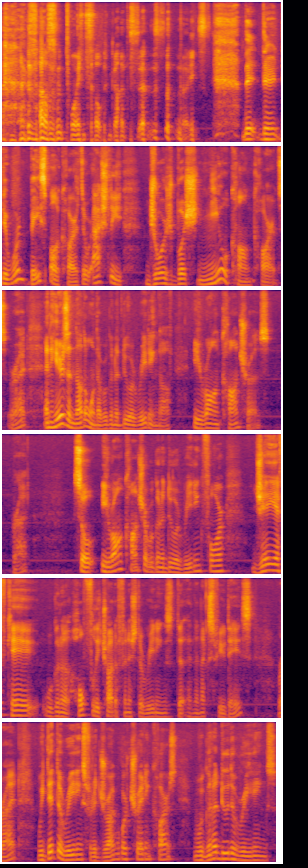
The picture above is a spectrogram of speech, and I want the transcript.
a thousand points oh all the god says nice. They, they they weren't baseball cards. They were actually george bush neocon cards right? And here's another one that we're going to do a reading of iran contras right? So iran contra we're going to do a reading for. Jfk we're going to hopefully try to finish the readings in the next few days right? We did the readings for the drug war trading cards. We're going to do the readings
